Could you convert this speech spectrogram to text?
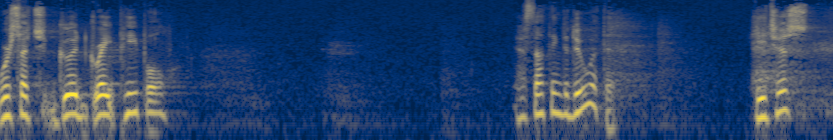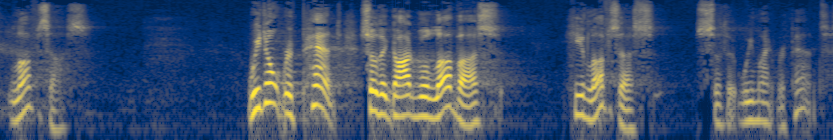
We're such good, great people. It has nothing to do with it. He just loves us. We don't repent so that God will love us. He loves us so that we might repent.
